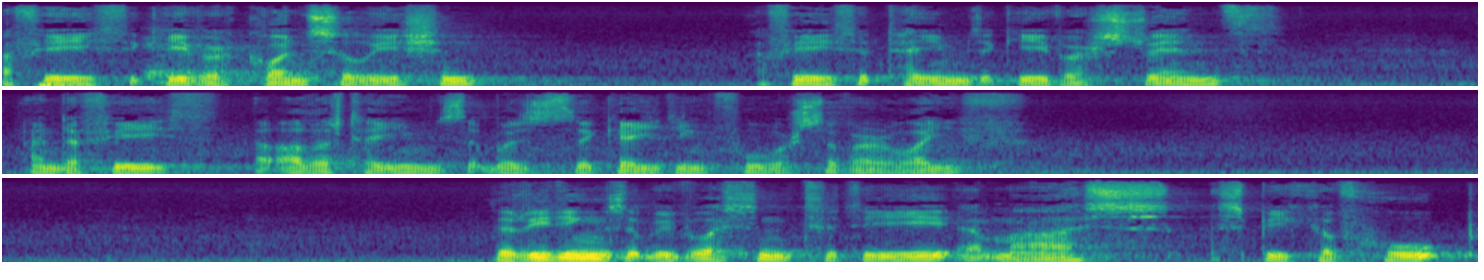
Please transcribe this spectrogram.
a faith that gave her consolation, a faith at times that gave her strength, and a faith at other times that was the guiding force of her life. The readings that we've listened to today at Mass speak of hope.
